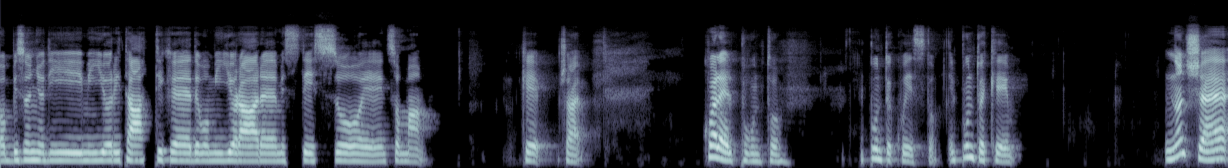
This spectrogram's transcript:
ho bisogno di migliori tattiche, devo migliorare me stesso, e insomma, che, cioè, qual è il punto? Il punto è questo: il punto è che non c'è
